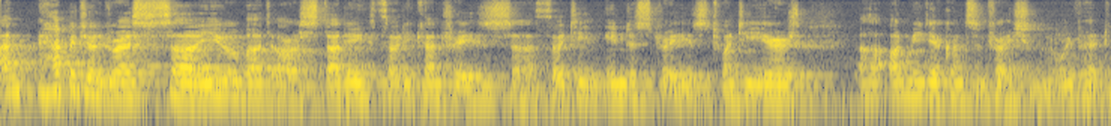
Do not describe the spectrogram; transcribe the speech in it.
I'm happy to address uh, you about our study, 30 countries, uh, 13 industries, 20 years uh, on media concentration. We've had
